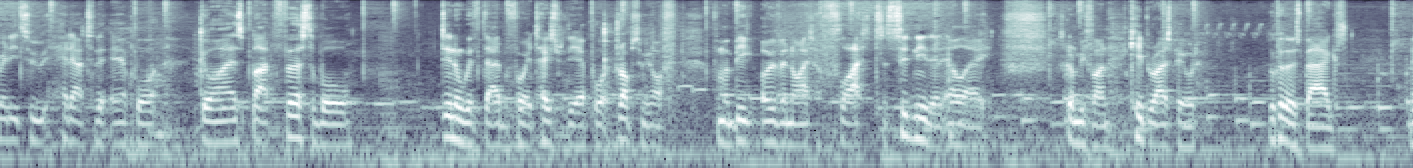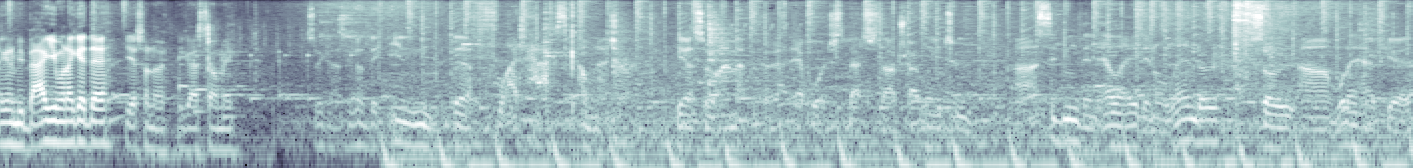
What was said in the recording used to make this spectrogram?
ready to head out to the airport, guys. But first of all, dinner with dad before he takes me to the airport, drops me off for my big overnight flight to Sydney, then LA. It's gonna be fun. Keep your eyes peeled. Look at those bags. They're gonna be baggy when I get there? Yes or no? You guys tell me. So guys, we got the in the flight hacks coming at you. Yeah, so I'm at Perth Airport, just about to start traveling to uh, Sydney, then LA, then Orlando. So um, what I have here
